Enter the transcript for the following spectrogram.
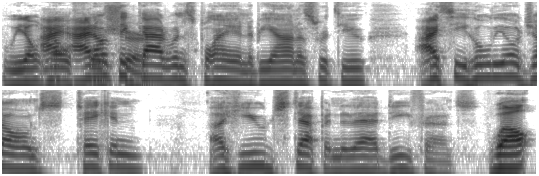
We don't know. I, I don't sure. think Godwin's playing, to be honest with you. I see Julio Jones taking a huge step into that defense. Well,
